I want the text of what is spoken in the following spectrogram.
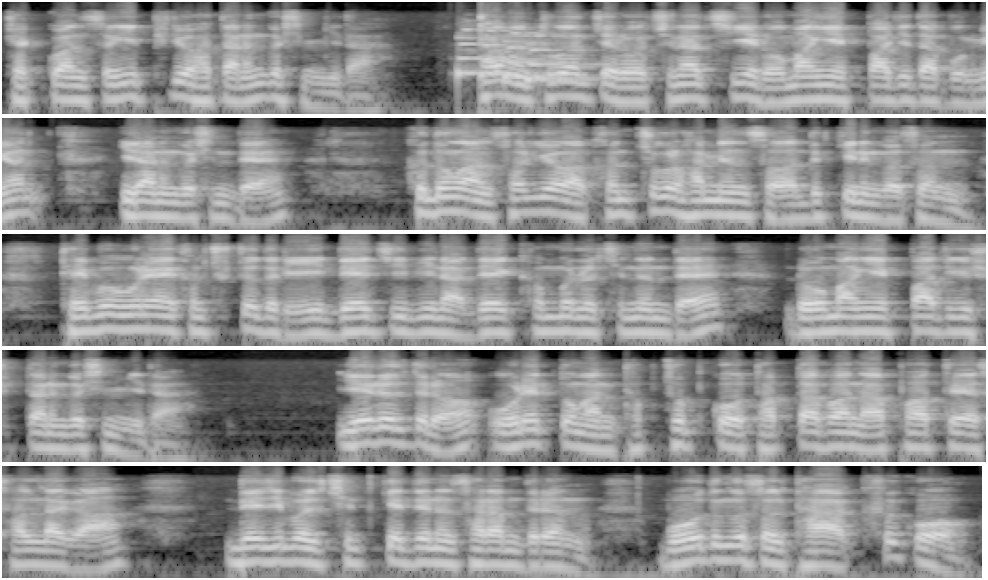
객관성이 필요하다는 것입니다. 다음은 두 번째로 지나치게 로망에 빠지다 보면 이라는 것인데 그동안 설계와 건축을 하면서 느끼는 것은 대부분의 건축주들이 내 집이나 내 건물을 짓는데 로망에 빠지기 쉽다는 것입니다. 예를 들어 오랫동안 덥좁고 답답한 아파트에 살다가 내 집을 짓게 되는 사람들은 모든 것을 다 크고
